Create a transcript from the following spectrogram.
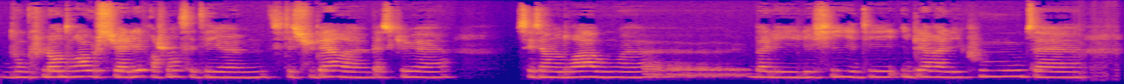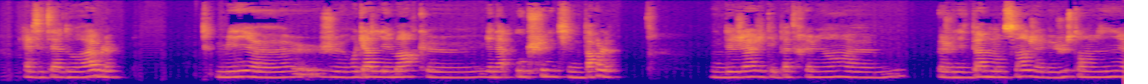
donc l'endroit où je suis allée, franchement, c'était super parce que c'était un endroit où euh, bah, les, les, filles étaient hyper à l'écoute, euh, elles étaient adorables. Mais euh, je regarde les marques, il n'y en a aucune qui me parle. Donc déjà, j'étais pas très bien. Bah, je venais de perdre mon sein, j'avais juste envie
